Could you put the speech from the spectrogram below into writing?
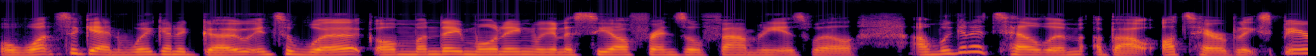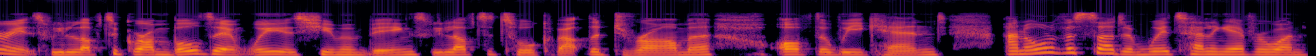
Well, once again, we're going to go into work on Monday morning. We're going to see our friends or family as well. And we're going to tell them about our terrible experience. We love to grumble, don't we, as human beings? We love to talk about the drama of the weekend. And all of a sudden, we're telling everyone,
